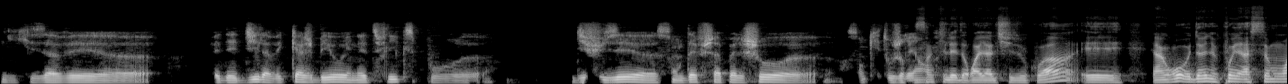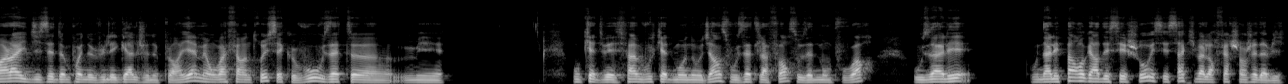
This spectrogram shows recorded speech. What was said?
Qu'ils avaient euh, fait des deals avec HBO et Netflix pour euh, diffuser euh, son Def Chappelle Show euh, sans qu'il touche rien. Sans qu'il ait de royalties ou quoi. Et, en gros, d'un point, à ce moment-là, il disait d'un point de vue légal, je ne peux rien, mais on va faire un truc, c'est que vous, vous êtes, euh, mais vous qui êtes VF1, vous qui êtes mon audience, vous êtes la force, vous êtes mon pouvoir. Vous allez, vous n'allez pas regarder ces shows et c'est ça qui va leur faire changer d'avis.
